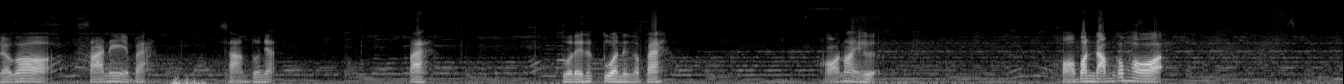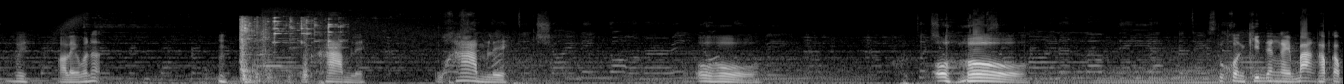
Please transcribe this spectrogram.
แล้วก็ซาเน่ไปสามตัวเนี้ยไป ตัวใดสักตัวหนึ่งอะไป ขอหน่อยเถอะ ขอบอลดำก็พออะเฮ้ย อะไรวะน่ะอืมกูข้ามเลย กูข้ามเลย โอ้โห โอ้โห ทุกคนคิดยังไงบ้างครับ กับ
